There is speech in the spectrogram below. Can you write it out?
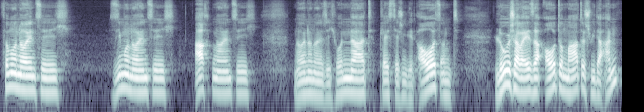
95, 97, 98, 99, 100. PlayStation geht aus und logischerweise automatisch wieder an.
